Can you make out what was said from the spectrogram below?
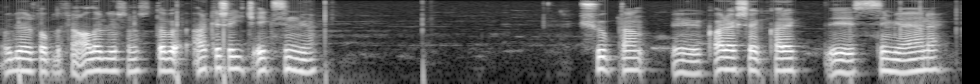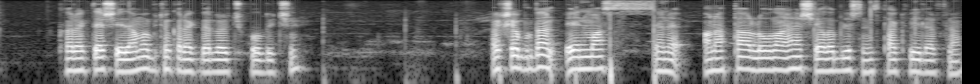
Ödülleri topla falan alabiliyorsunuz. Tabi arkadaşlar hiç eksilmiyor. Şuptan e, karakter karak e, simya yani karakter şeydi ama bütün karakterler açık olduğu için. Arkadaşlar buradan elmas yani anahtarla olan her şeyi alabilirsiniz. Takviyeler falan.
